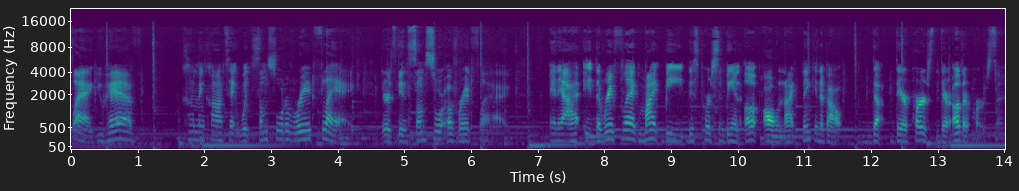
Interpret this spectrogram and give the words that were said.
flag, you have come in contact with some sort of red flag. There's been some sort of red flag. And I, the red flag might be this person being up all night thinking about the, their person, their other person.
